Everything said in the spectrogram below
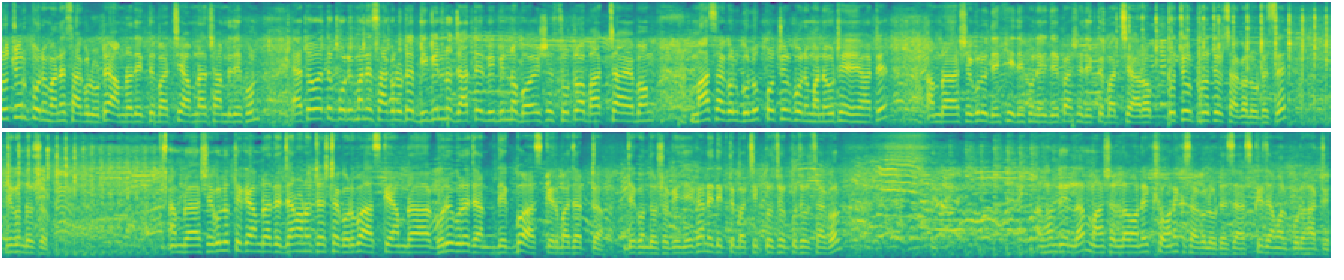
প্রচুর পরিমাণে ছাগল উঠে আমরা দেখতে পাচ্ছি আপনার সামনে দেখুন এত এত পরিমাণে ছাগল উঠে বিভিন্ন জাতের বিভিন্ন বয়সের ছোট বাচ্চা এবং মা ছাগলগুলো প্রচুর পরিমাণে উঠে এই হাটে। আমরা সেগুলো দেখি, দেখুন এই যে পাশে দেখতে পাচ্ছি আরও প্রচুর প্রচুর ছাগল উঠেছে। দেখুন দর্শক, আমরা সেগুলো থেকে আমরা জানানোর চেষ্টা করব। আজকে আমরা ঘুরে ঘুরে দেখব আজকের বাজারটা। দেখুন দর্শক, এই যে এখানে দেখতে পাচ্ছি প্রচুর প্রচুর ছাগল। আলহামদুলিল্লাহ মাশাল্লাহ অনেক অনেক ছাগল উঠেছে আজকে জামালপুর হাটে।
